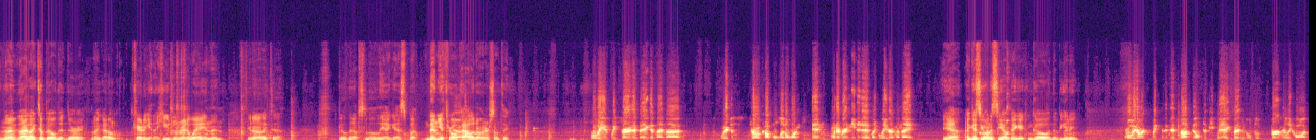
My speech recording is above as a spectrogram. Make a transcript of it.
and then I I like to build it during. Like I don't care to get a huge one right away, and then, you know, I like to build it up slowly. I guess, but then you throw a pallet on or something. Well, we, we started it big, and then uh, we would just throw a couple little ones in whenever it needed it, like later in the night. Yeah, I guess you want to see how big it can go in the beginning. Well, we don't. We, it's not built to be big, but it's built to burn really hot.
